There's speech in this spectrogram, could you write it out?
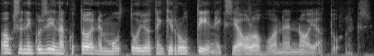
onko se niin kuin siinä, kun toinen muuttuu jotenkin rutiiniksi ja olohuoneen nojatuoleksi?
